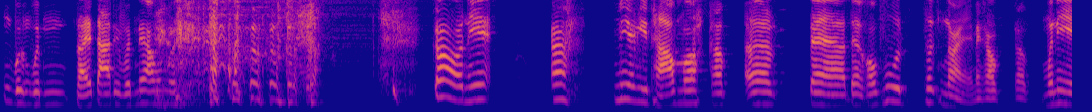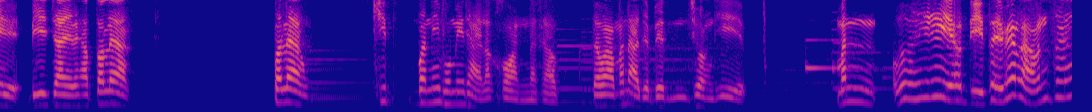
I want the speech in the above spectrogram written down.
มึงเบิ่งเป็นสายตาที่เป็นแนวมึงเลยก็วันนี้อะมีอย่างนี้ถามเหรอครับ เออแต่แต่ขอพูดสักหน่อยนะครับครับวันนี้ดีใจนะครับ ตอนแรก ตอนแรกคิดวันนี้ผมมีถ่ายละครนะครับ แต่ว่ามันอาจจะเป็นช่วงที่ มันเฮ้ยเอาดีใจไหมล่ะมันซึ้ง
